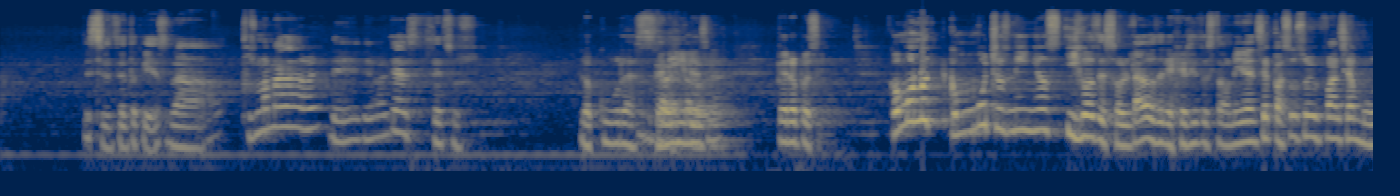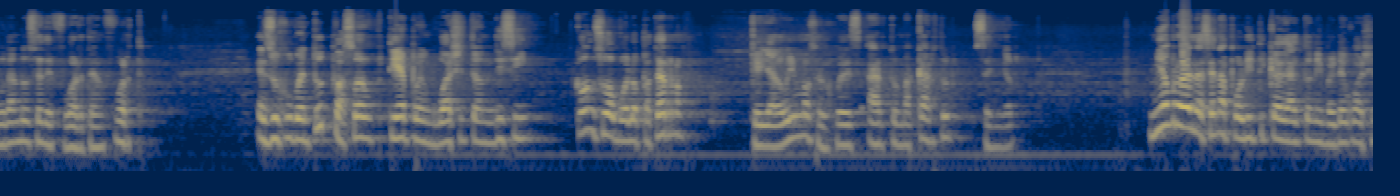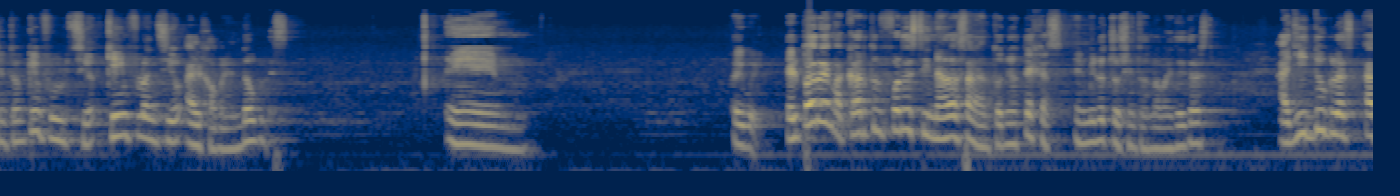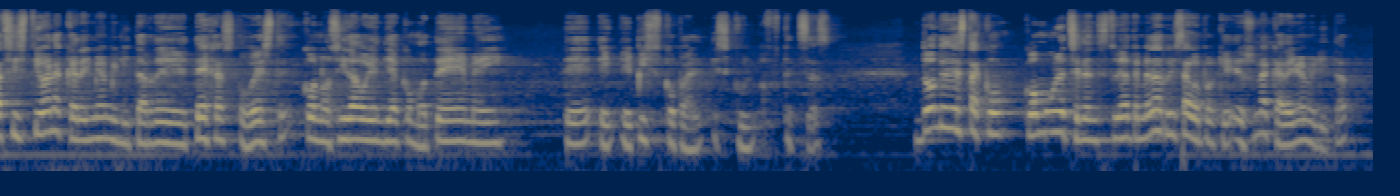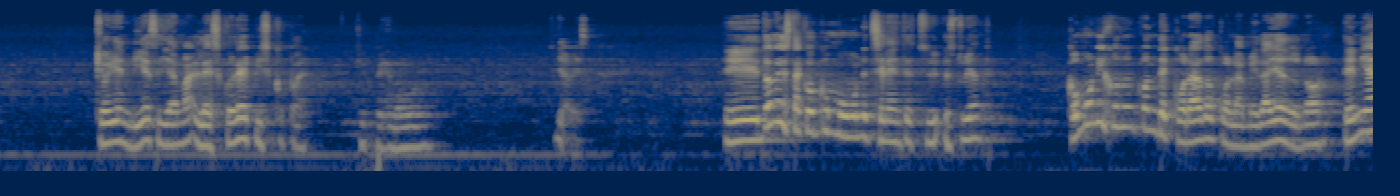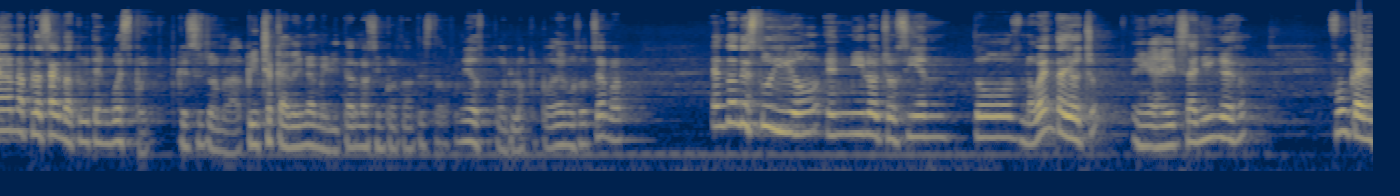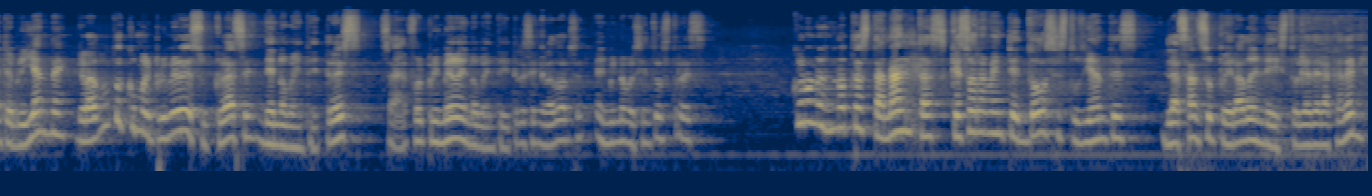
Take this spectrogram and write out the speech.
Es cierto que es una pues mamada, güey, de, de, es de sus locuras seniles. Pero pues sí. Como, no- como muchos niños, hijos de soldados del ejército estadounidense, pasó su infancia mudándose de fuerte en fuerte. En su juventud pasó tiempo en Washington, D.C. con su abuelo paterno, que ya lo vimos, el juez Arthur MacArthur, señor. Miembro de la escena política de alto nivel de Washington que influenció, que influenció al joven Douglas. Em, ay, güey. El padre de MacArthur fue destinado a San Antonio, Texas, en 1893. Allí Douglas asistió a la Academia Militar de Texas Oeste, conocida hoy en día como TMI, The Episcopal School of Texas, donde destacó como un excelente estudiante. Me da risa, güey, porque es una academia militar que hoy en día se llama la Escuela Episcopal. Qué pedo, güey. Ya ves. Eh, donde destacó como un excelente estu- estudiante. Como un hijo de un condecorado con la medalla de honor, tenía una plaza gratuita en West Point, que es la pinche academia militar más importante de Estados Unidos, por lo que podemos observar, en donde estudió en 1898, en ese año ingresa. Fue un cadete brillante, graduado como el primero de su clase de 93, o sea, fue el primero de 93 en graduarse en 1903 con unas notas tan altas que solamente dos estudiantes las han superado en la historia de la academia.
